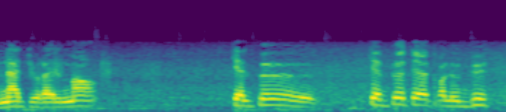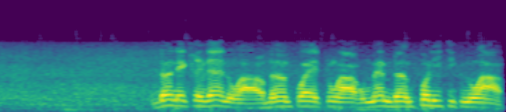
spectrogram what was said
naturellement, quel peut, quel peut être le but d'un écrivain noir, d'un poète noir ou même d'un politique noir?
